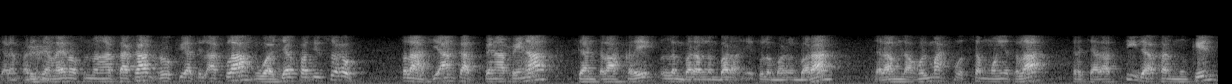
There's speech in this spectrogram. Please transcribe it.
Dalam hadis yang lain Rasul mengatakan rufiatil aklam wa jafatis suhuf telah diangkat pena-pena dan telah kering lembaran-lembaran yaitu lembaran-lembaran dalam lahul mahfud semuanya telah tercatat tidak akan mungkin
